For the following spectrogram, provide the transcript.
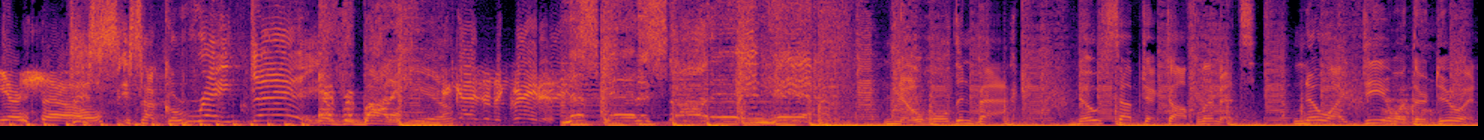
your show. This is a great day. Everybody, here. You guys are the greatest. let's get it started in here. No holding back. No subject off limits. No idea what they're doing.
